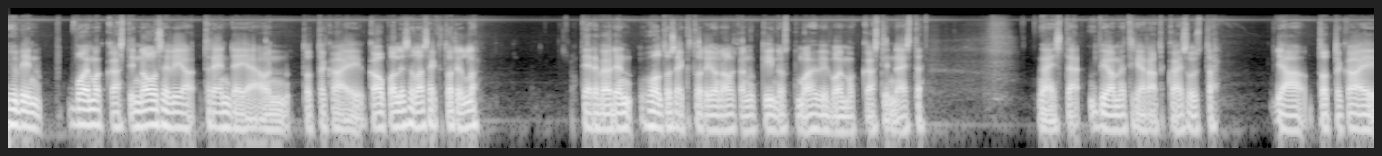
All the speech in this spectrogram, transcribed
hyvin voimakkaasti nousevia trendejä on totta kai kaupallisella sektorilla. Terveydenhuoltosektori on alkanut kiinnostumaan hyvin voimakkaasti näistä, näistä biometriaratkaisuista. Ja totta kai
